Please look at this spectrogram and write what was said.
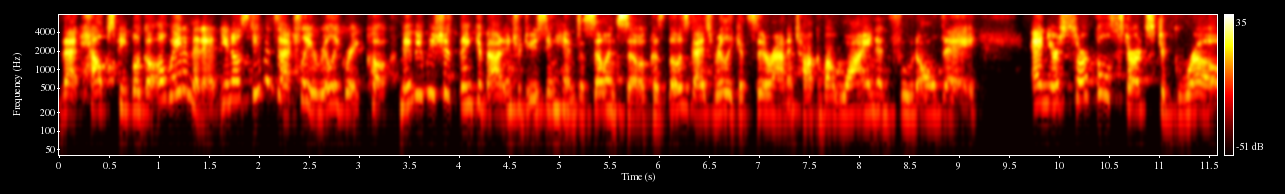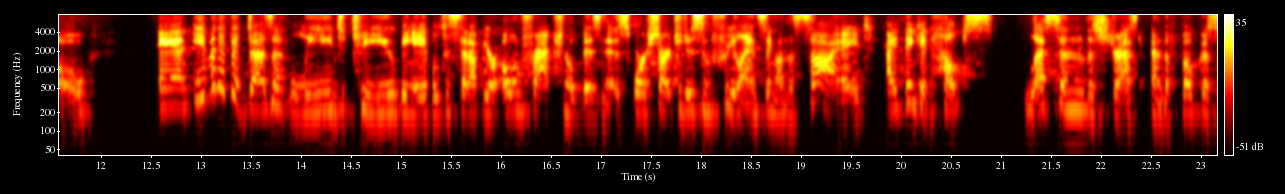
that helps people go, oh, wait a minute, you know, Stephen's actually a really great cook. Maybe we should think about introducing him to so and so because those guys really could sit around and talk about wine and food all day. And your circle starts to grow. And even if it doesn't lead to you being able to set up your own fractional business or start to do some freelancing on the side, I think it helps lessen the stress and the focus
